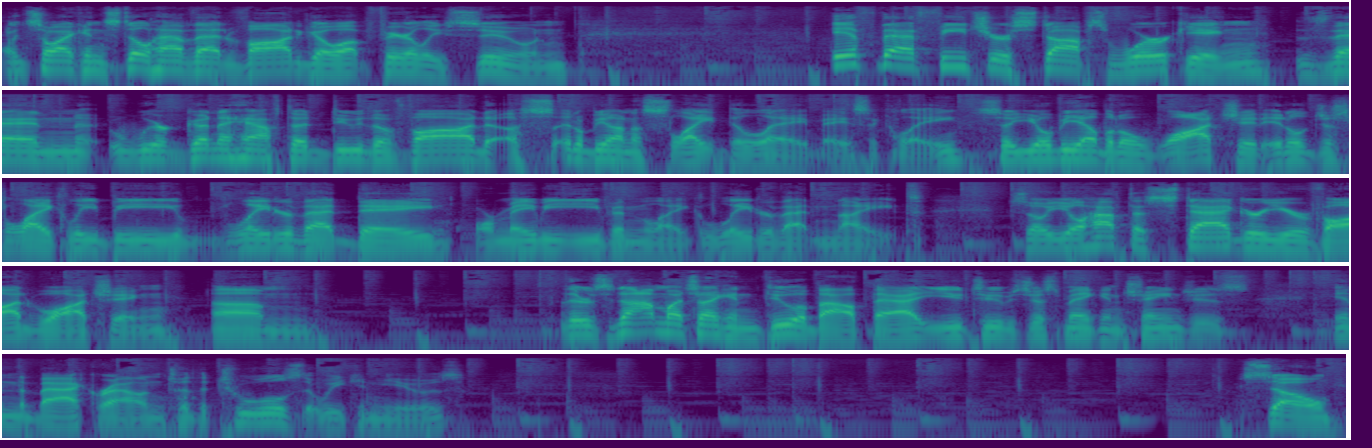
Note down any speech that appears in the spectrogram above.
and so I can still have that VOD go up fairly soon. If that feature stops working, then we're going to have to do the VOD. It'll be on a slight delay, basically. So you'll be able to watch it. It'll just likely be later that day or maybe even like later that night. So you'll have to stagger your VOD watching. Um, there's not much I can do about that. YouTube's just making changes in the background to the tools that we can use. So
